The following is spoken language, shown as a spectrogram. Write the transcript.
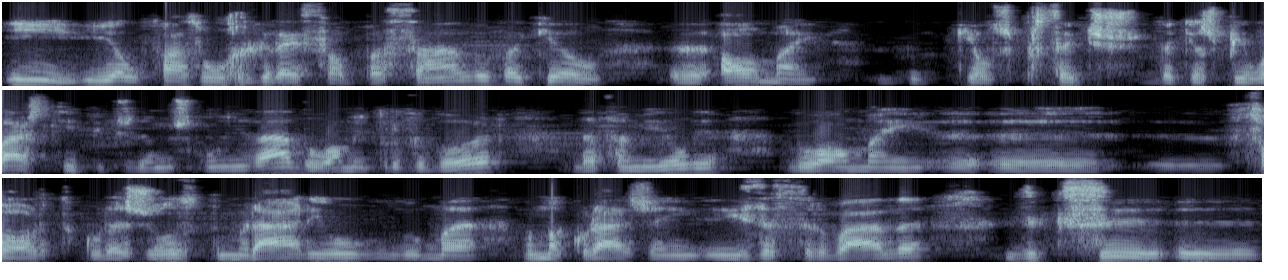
E, e, ele faz um regresso ao passado daquele uh, homem, daqueles preceitos, daqueles pilares típicos da masculinidade, do homem provedor, da família, do homem uh, uh, forte, corajoso, temerário, de uma, de uma coragem exacerbada, de que se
